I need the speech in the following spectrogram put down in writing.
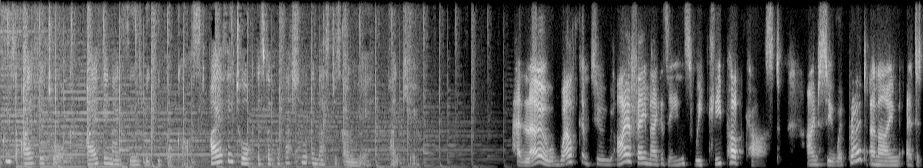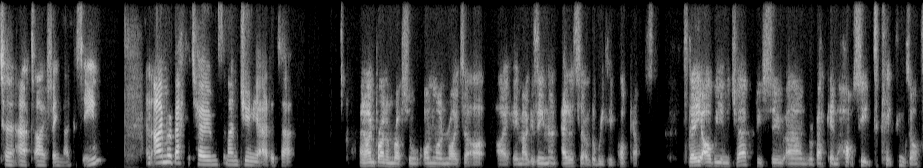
Welcome to IFA Talk, IFA Magazine's weekly podcast. IFA Talk is for professional investors only. Thank you. Hello, welcome to IFA Magazine's weekly podcast. I'm Sue Whitbread and I'm editor at IFA Magazine. And I'm Rebecca Tomes and I'm junior editor. And I'm Brandon Russell, online writer at IFA Magazine and editor of the weekly podcast. Today, I'll be in the chair, putting Sue and Rebecca in the hot seat to kick things off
